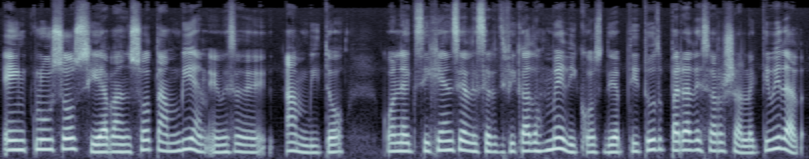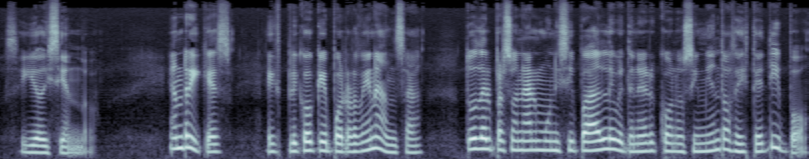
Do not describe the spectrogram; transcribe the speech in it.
e incluso se avanzó también en ese ámbito con la exigencia de certificados médicos de aptitud para desarrollar la actividad, siguió diciendo. Enríquez explicó que por ordenanza todo el personal municipal debe tener conocimientos de este tipo,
